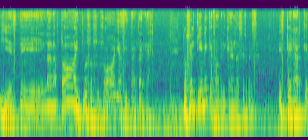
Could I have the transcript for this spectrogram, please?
Y este, la adaptó y puso sus ollas y tal, tal, tal. Entonces él tiene que fabricar la cerveza, esperar que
